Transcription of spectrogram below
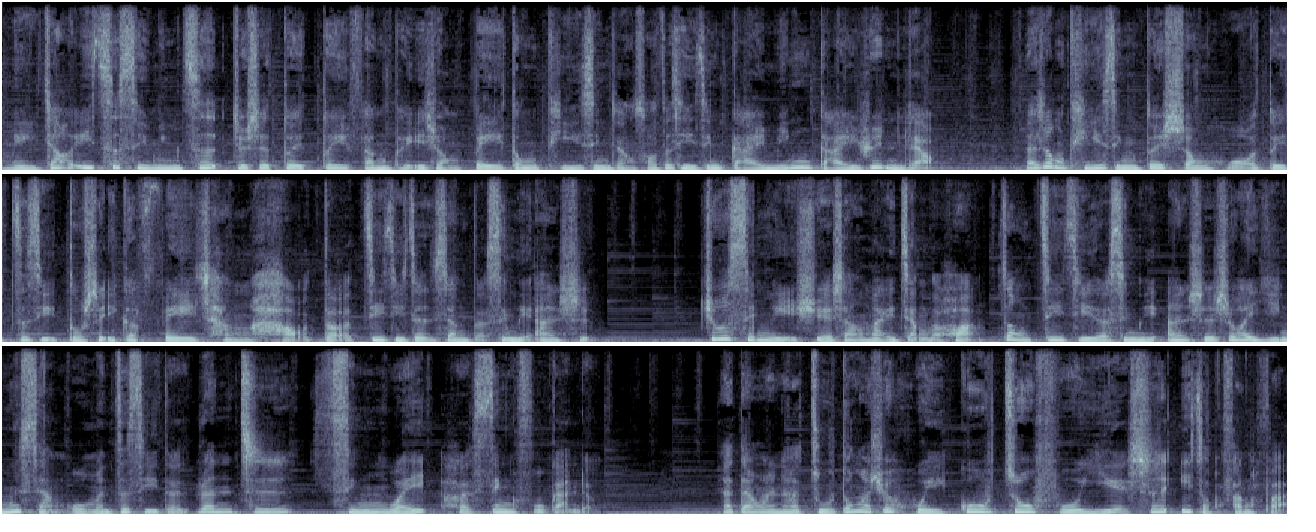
每叫一次新名字，就是对对方的一种被动提醒，讲说自己已经改名改运了。那这种提醒对生活、对自己都是一个非常好的积极正向的心理暗示。就心理学上来讲的话，这种积极的心理暗示是会影响我们自己的认知、行为和幸福感的。那当然啦，主动的去回顾祝福也是一种方法。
